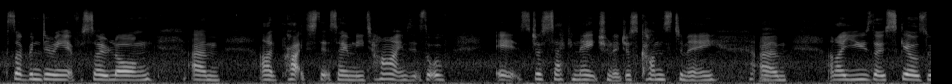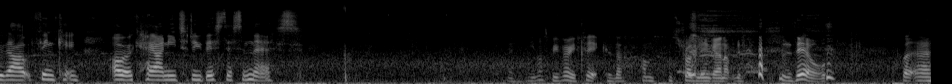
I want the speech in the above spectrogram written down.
because I've been doing it for so long, um, and I've practiced it so many times, it's sort of it's just second nature and it just comes to me. Um, and I use those skills without thinking, oh, okay, I need to do this, this, and this. you must be very fit because I'm, I'm struggling going up this hill. But uh,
